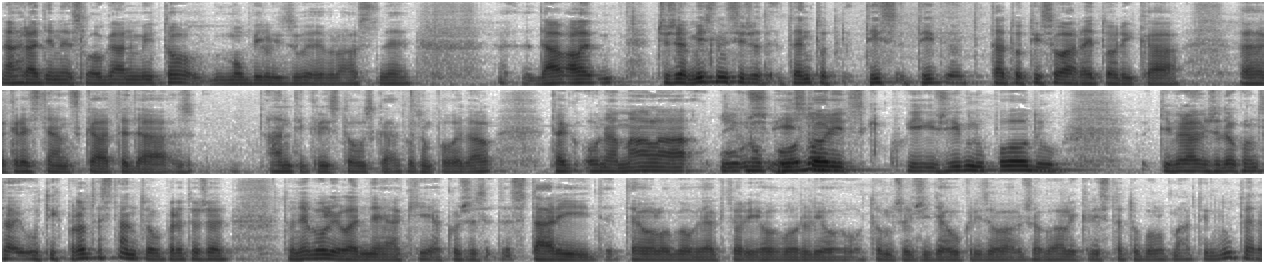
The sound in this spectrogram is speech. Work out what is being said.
nahradené slogánmi, to mobilizuje vlastne dá, ale, čiže myslím si, že tento, tis, ty, táto tisová retorika e, kresťanská, teda antikristovská, ako som povedal, tak ona mala živnú už pôdu? historicky živnú pôdu. Ty vravím, že dokonca aj u tých protestantov, pretože to neboli len nejakí akože starí teológovia, ktorí hovorili o, o tom, že Židia ukrizovali Krista, to bol Martin Luther.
